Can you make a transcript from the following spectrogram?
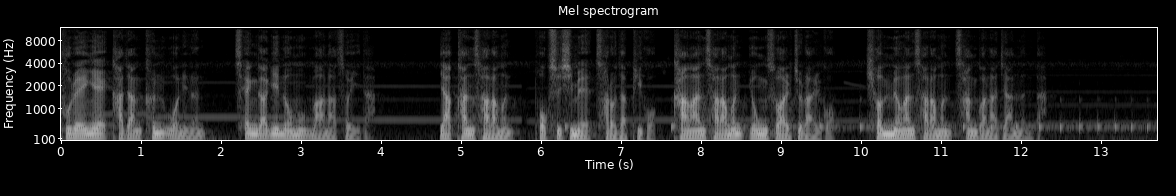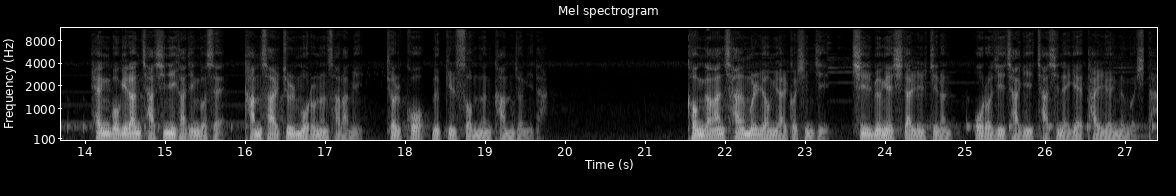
불행의 가장 큰 원인은 생각이 너무 많아서이다. 약한 사람은 복수심에 사로잡히고 강한 사람은 용서할 줄 알고 현명한 사람은 상관하지 않는다. 행복이란 자신이 가진 것에 감사할 줄 모르는 사람이 결코 느낄 수 없는 감정이다. 건강한 삶을 영위할 것인지 질병에 시달릴지는 오로지 자기 자신에게 달려 있는 것이다.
